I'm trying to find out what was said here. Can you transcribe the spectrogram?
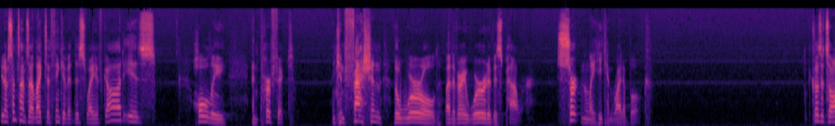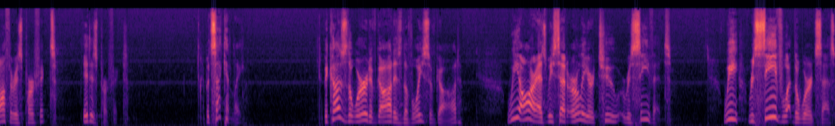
You know, sometimes I like to think of it this way if God is holy and perfect and can fashion the world by the very word of his power, certainly he can write a book. Because its author is perfect, it is perfect. But secondly, because the Word of God is the voice of God, we are, as we said earlier, to receive it. We receive what the Word says.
